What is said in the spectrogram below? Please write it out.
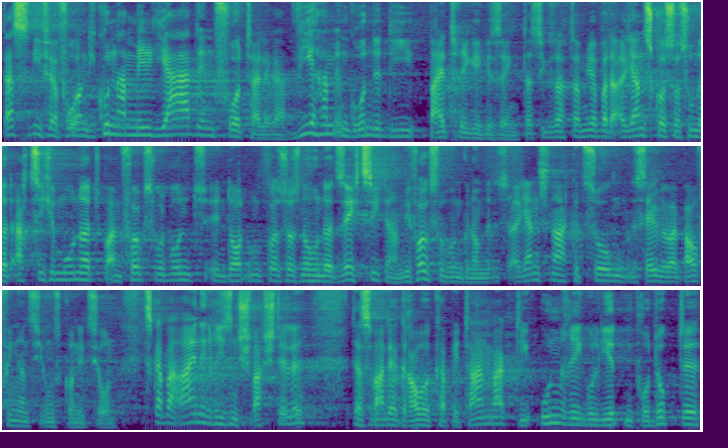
Das lief hervorragend. Die Kunden haben Milliarden Vorteile gehabt. Wir haben im Grunde die Beiträge gesenkt, dass sie gesagt haben, ja, bei der Allianz kostet das 180 im Monat, beim Volkswohlbund in Dortmund kostet das nur 160, da haben die Volkswohlbund genommen, das ist Allianz nachgezogen, dasselbe bei Baufinanzierungskonditionen. Es gab aber eine Riesenschwachstelle, das war der graue Kapitalmarkt, die unregulierten Produkte,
